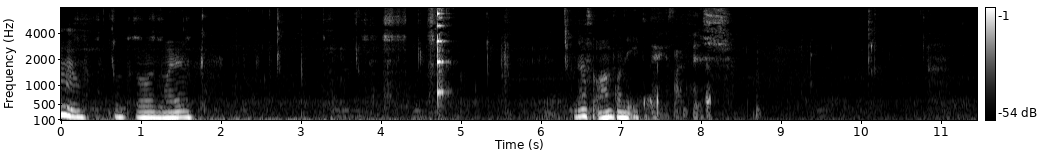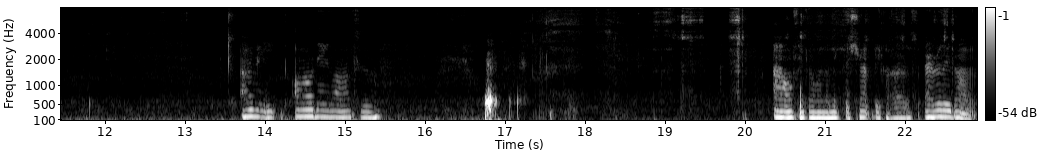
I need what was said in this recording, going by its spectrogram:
Hmm. I'm. That's all I'm gonna eat today is that fish. I'm gonna eat all day long too. I don't think I want to make the shrimp because I really don't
